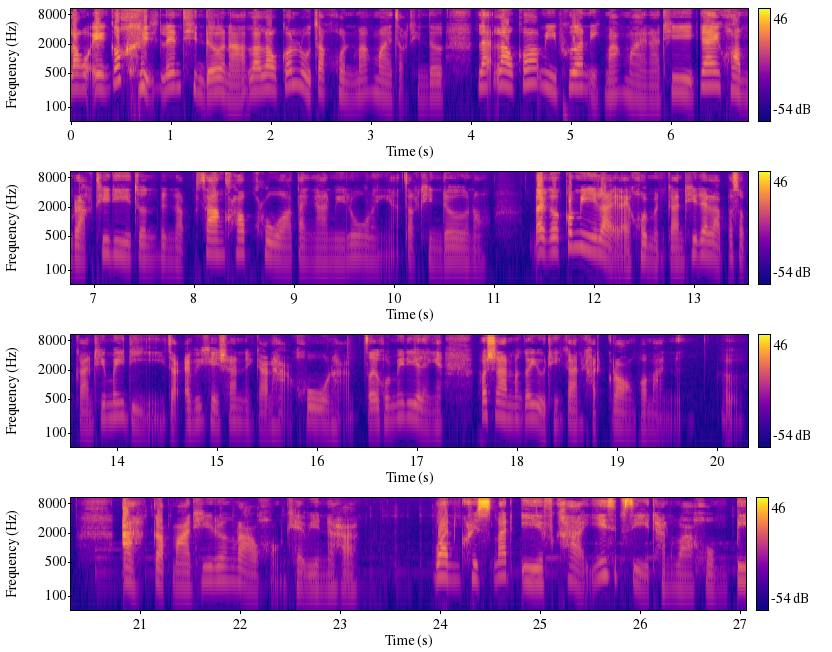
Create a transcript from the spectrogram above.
เราเองก็เคยเล่น tinder นะ แล้วเราก็รู้จักคนมากมายจาก tinder และเราก็มีเพื่อนอีกมากมายนะที่ได้ความรักที่ดีจนเป็นแบบสร้างครอบครัวแต่งงานมีลูกอะไรเงี้ยจาก tinder เนาะแต่ก็ก็มีหลาย ๆ คนเหมือนกันที่ได้รับประสบการณ์ที่ไม่ดีจากแอปพลิเคชันในการหาคู่นะคะเจอคนไม่ดีอะไรเงี้ย เพราะฉะนั้นมันก็อยู่ที่การคัดกรองประมาณหนึ่งเออ อะ กลับมาที่เรื่องราวของเควินนะคะ วัน Christmas Eve ค่ะ 24 ธันวาคม ปี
